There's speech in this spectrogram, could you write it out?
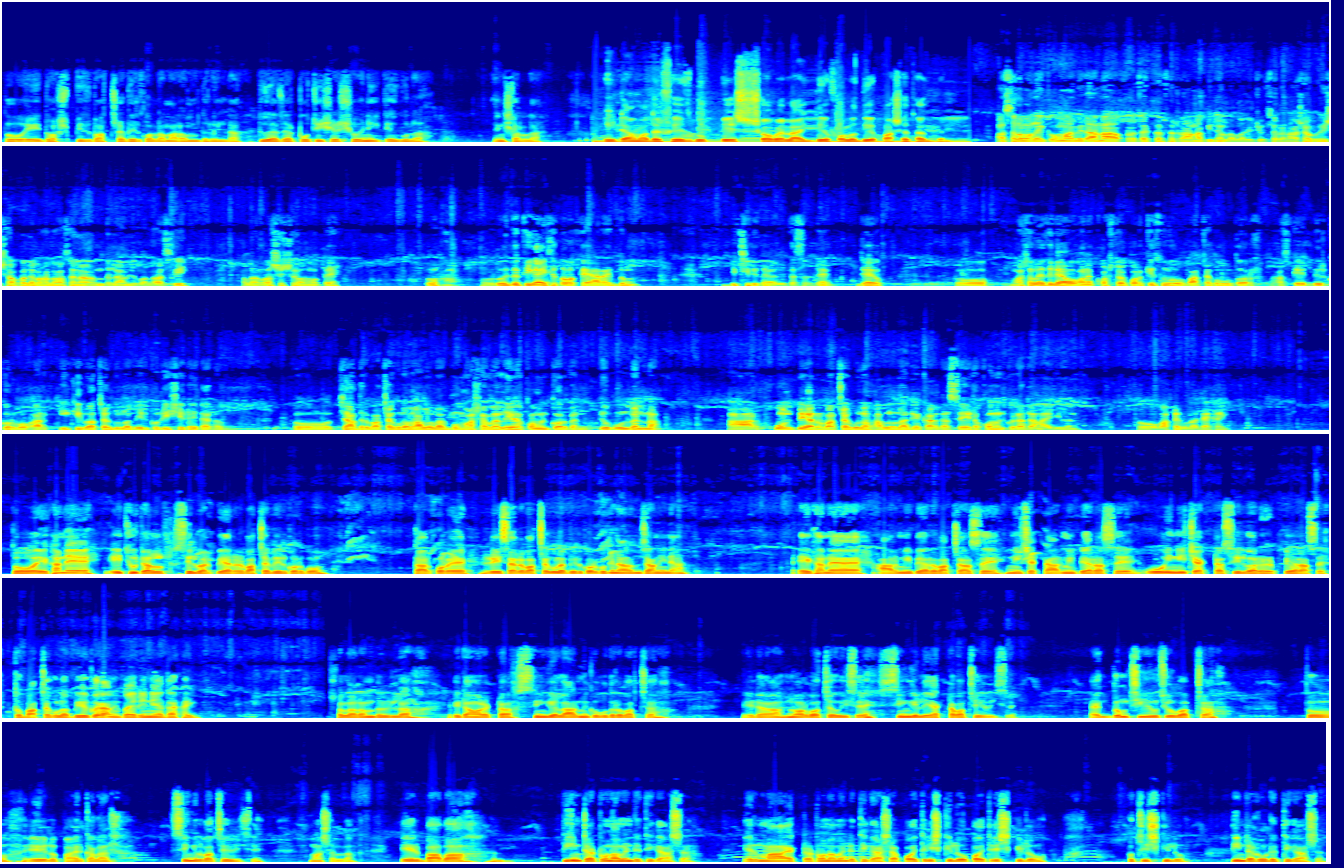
তো এই দশ পিস বাচ্চা বের করলাম আলহামদুলিল্লাহ। দুই হাজার পঁচিশের সৈনিক এগুলা। ইনশাল্লাহ। এটা আমাদের ফেসবুক পেজ সবাই লাইক দিয়ে ফলো দিয়ে পাশে থাকবেন। আসসালামু আলাইকুম আমি রানা আপনারা দেখতেছেন Rana pigeon lover YouTube channel আশা করি সকলে ভালো আছেন আলহামদুলিল্লাহ আমি ভালো আছি। আল্লাহর অশেষ মতে তো রোদ ঠিক আইছে তো সে আর একদম বিচ্ছিরি দেওয়া যেতেছে যাই- যাই হোক তো মশালা দিলে অনেক কষ্টের পর কিছু বাচ্চা কবুতর আজকে বের করব। আর কি কি বাচ্চাগুলো বের করি সেটাই দেখাবো। তো যাদের বাচ্চাগুলো ভালো লাগবে মাসাল্লাহ লেখা কমেন্ট করবেন, কেউ ভুলবেন না। আর কোন পেয়ারের বাচ্চাগুলো ভালো লাগে কার কাছে, এটা কমেন্ট করে জানাই দিবেন। তো বাচ্চাগুলো দেখাই। তো এখানে এই চুটাল সিলভার পেয়ারের বাচ্চা বের করব। তারপরে রেসারের বাচ্চাগুলো বের করব কিনা জানি না। এখানে আর্মি পেয়ারের বাচ্চা আছে, নিচে একটা আর্মি পেয়ার আছে, ওই নিচে একটা সিলভারের পেয়ার আছে। তো বাচ্চাগুলো বের করে আমি বাইরে নিয়ে দেখাই। মাশাআল্লাহ, আলহামদুলিল্লাহ। এটা আমার একটা সিঙ্গেল আর্মি কবুতরের বাচ্চা। এটা নর বাচ্চা হইছে সিঙ্গেলে একটা বাচ্চাই হইছে। একদম চিউ চিউ বাচ্চা। তো এ হলো পায়ের কালার সিঙ্গেল বাচ্চা হয়েছে মাসাল্লাহ এর বাবা তিনটা টুর্নামেন্টে থেকে আসা। এর মা একটা টুর্নামেন্টে থেকে আসা পঁয়ত্রিশ কিলো পঁয়ত্রিশ কিলো পঁচিশ কিলো। তিনটা রোডের থেকে আসা।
